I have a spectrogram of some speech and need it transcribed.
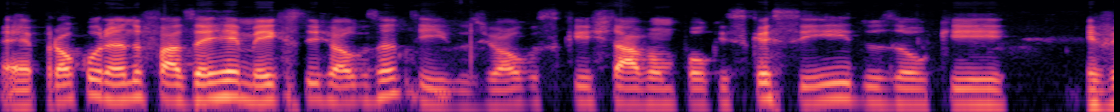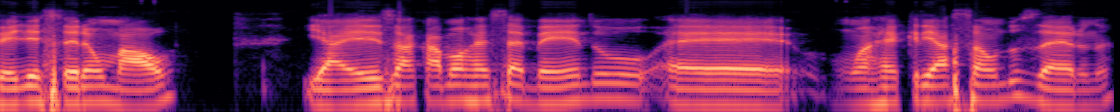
é, procurando fazer remakes de jogos antigos, jogos que estavam um pouco esquecidos ou que envelheceram mal, e aí eles acabam recebendo é, uma recriação do zero, né?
